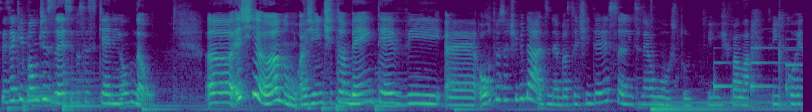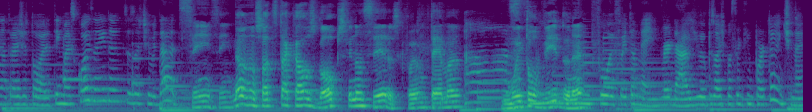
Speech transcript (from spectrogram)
Vocês é que vão dizer se vocês querem ou não. Uh, este ano a gente também teve é, outras atividades, né? Bastante interessantes, né, Augusto? A gente falar, a gente correr na trajetória. Tem mais coisa ainda antes das atividades? Sim, sim. Não, não, só destacar os golpes financeiros, que foi um tema ah, muito sim. ouvido, né? Foi, foi também, verdade. O episódio bastante importante, né?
